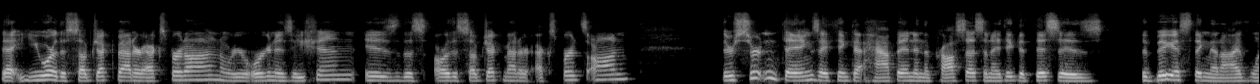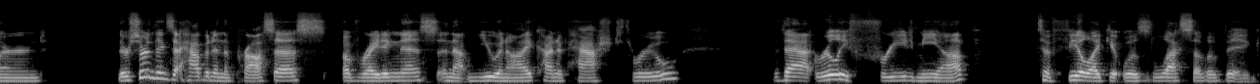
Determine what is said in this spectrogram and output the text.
that you are the subject matter expert on or your organization is this are the subject matter experts on there's certain things i think that happen in the process and i think that this is the biggest thing that i've learned. There's certain things that happen in the process of writing this and that you and i kind of hashed through that really freed me up to feel like it was less of a big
